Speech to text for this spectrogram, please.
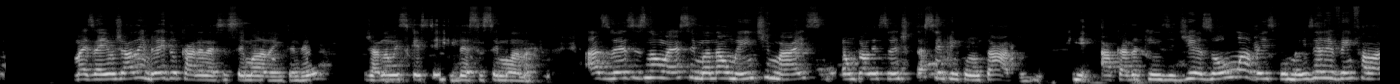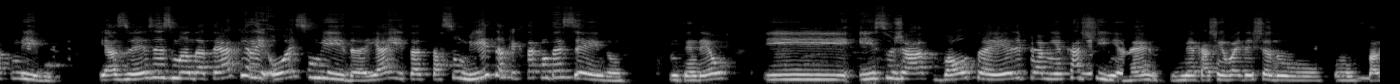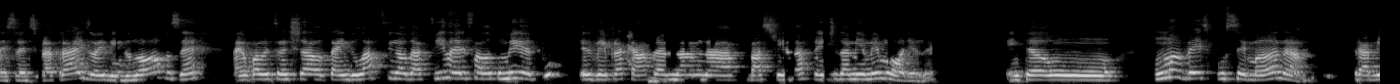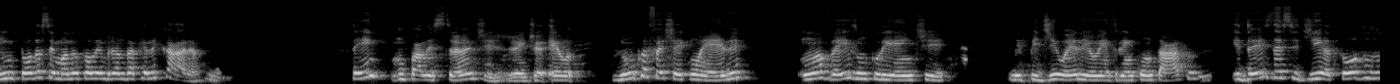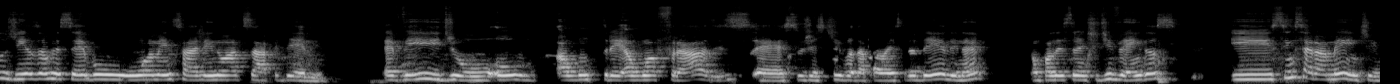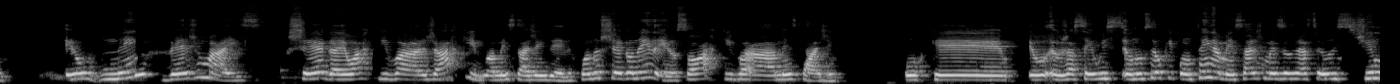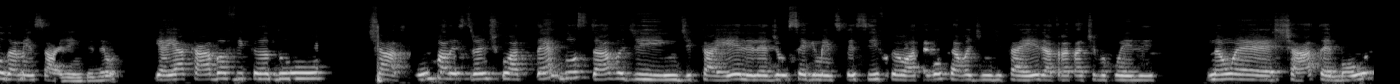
Mas aí eu já lembrei do cara nessa semana, entendeu? Já não esqueci dessa semana. Às vezes não é semanalmente, mas é um palestrante que está sempre em contato, que a cada 15 dias ou uma vez por mês ele vem falar comigo. E às vezes manda até aquele oi sumida. E aí, tá, tá sumida? O que que tá acontecendo? Entendeu? e isso já volta ele para minha caixinha, né? Minha caixinha vai deixando os palestrantes para trás, vai vindo novos, né? Aí o palestrante está tá indo lá para o final da fila, ele fala comigo, ele, ele vem para cá, pra, na, na pastinha da frente da minha memória, né? Então, uma vez por semana, para mim, toda semana eu estou lembrando daquele cara. Tem um palestrante, gente, eu nunca fechei com ele. Uma vez um cliente me pediu ele, eu entrei em contato. E desde esse dia, todos os dias eu recebo uma mensagem no WhatsApp dele. É vídeo ou algum tre alguma frase é, sugestiva da palestra dele, né? É um palestrante de vendas. E, sinceramente, eu nem vejo mais. Chega, eu arquivo, já arquivo a mensagem dele. Quando chega, eu nem leio, eu só arquivo a mensagem porque eu, eu já sei, o, eu não sei o que contém a mensagem, mas eu já sei o estilo da mensagem, entendeu? E aí acaba ficando chato. Um palestrante que eu até gostava de indicar ele, ele é de um segmento específico, eu até gostava de indicar ele, a tratativa com ele não é chata, é boa,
